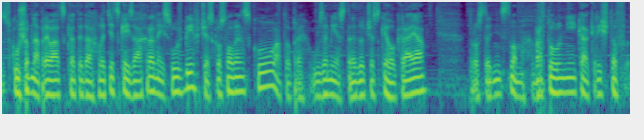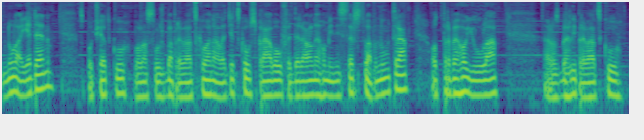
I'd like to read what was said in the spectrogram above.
skúšobná prevádzka teda leteckej záchrannej služby v Československu a to pre územie stredočeského kraja prostredníctvom vrtulníka Krištof 01. Spočiatku bola služba prevádzkovaná leteckou správou Federálneho ministerstva vnútra. Od 1. júla rozbehli prevádzku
